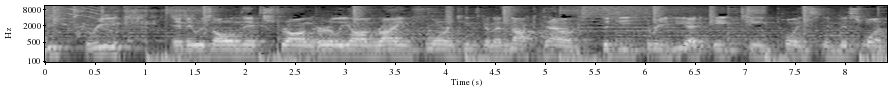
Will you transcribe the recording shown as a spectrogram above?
week three. And it was all Nick Strong early on. Ryan Florentine's gonna knock down the D3. He had 18 points in this one.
